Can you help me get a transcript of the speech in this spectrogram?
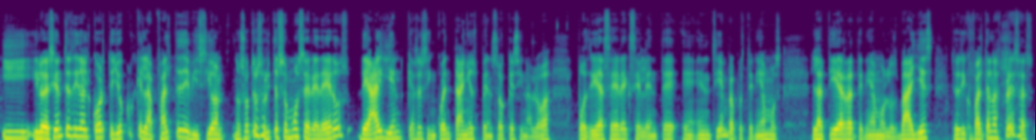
Y, lo decía antes de ir al corte, yo creo que la falta de visión, nosotros ahorita somos herederos de alguien que hace 50 años pensó que Sinaloa podría ser excelente en, en siembra, pues teníamos la tierra, teníamos los valles, entonces dijo, faltan las presas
